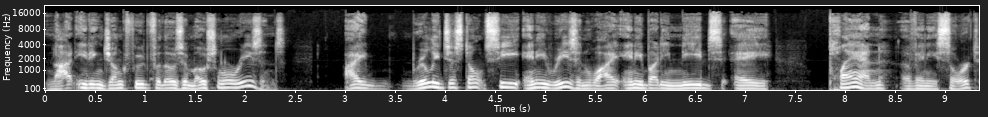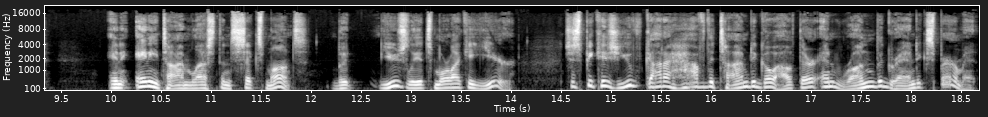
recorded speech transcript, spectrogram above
not eating junk food for those emotional reasons. I really just don't see any reason why anybody needs a plan of any sort in any time less than six months. But usually it's more like a year, just because you've got to have the time to go out there and run the grand experiment.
